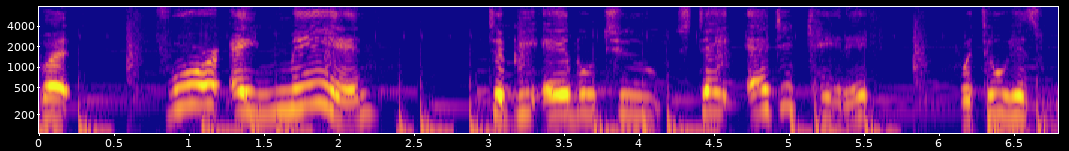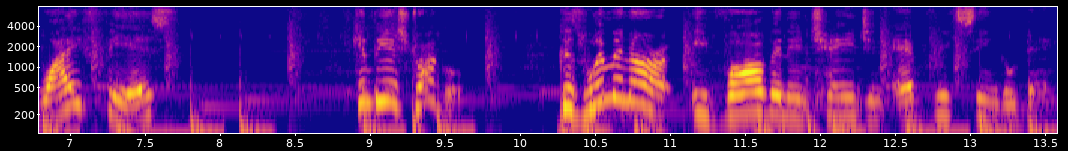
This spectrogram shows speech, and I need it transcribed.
but for a man to be able to stay educated with who his wife is can be a struggle because women are evolving and changing every single day.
